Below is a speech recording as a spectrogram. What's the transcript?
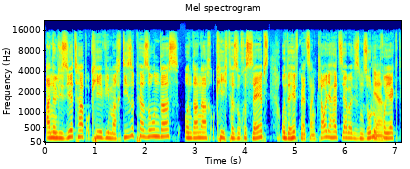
analysiert habe, okay, wie macht diese Person das und danach, okay, ich versuche es selbst und da hilft mir jetzt dann Claudia halt sehr bei diesem Solo-Projekt,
